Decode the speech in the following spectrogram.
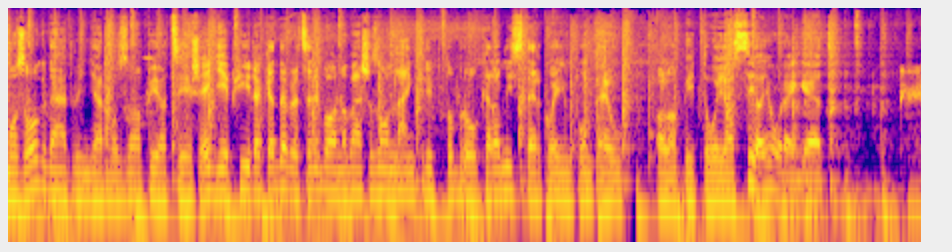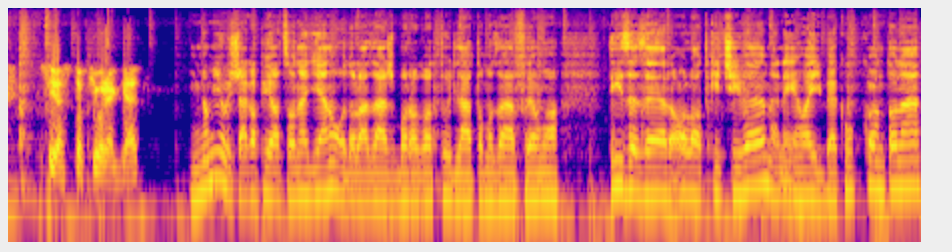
mozog, de hát mindjárt hozza a piaci és egyéb híreket. Debreceni Barnabás az online kriptobroker, a MrCoin.eu alapítója. Szia, jó reggelt! Sziasztok, jó reggelt! Na mi újság a piacon? Egy ilyen oldalazásba ragadt, úgy látom az árfolyama 10 ezer alatt kicsivel, mert néha így bekukkant alá,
